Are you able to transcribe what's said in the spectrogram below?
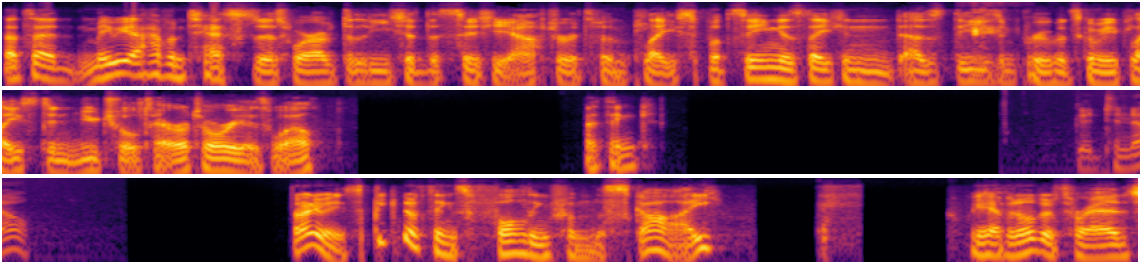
That said, maybe I haven't tested it where I've deleted the city after it's been placed, but seeing as they can, as these improvements can be placed in neutral territory as well, I think. Good to know. But anyway, speaking of things falling from the sky, we have another thread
